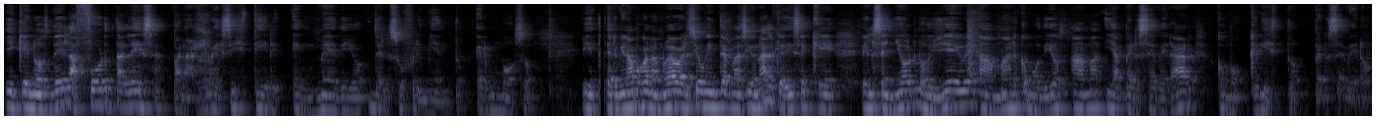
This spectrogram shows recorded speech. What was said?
y que nos dé la fortaleza para resistir en medio del sufrimiento. Hermoso. Y terminamos con la nueva versión internacional que dice que el Señor los lleve a amar como Dios ama y a perseverar como Cristo perseveró.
